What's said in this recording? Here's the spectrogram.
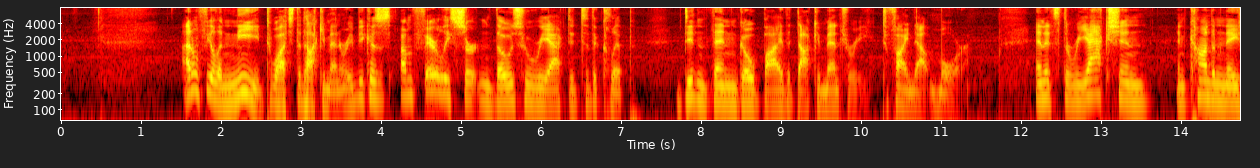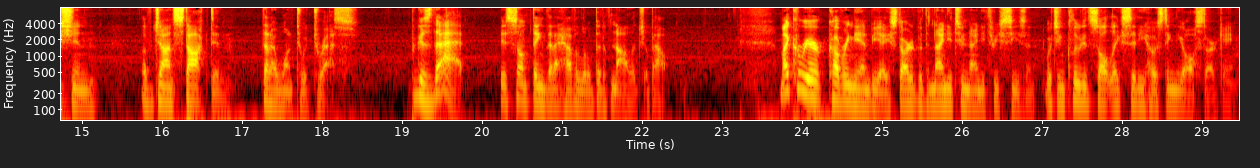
I don't feel a need to watch the documentary because I'm fairly certain those who reacted to the clip didn't then go buy the documentary to find out more. And it's the reaction and condemnation of John Stockton that I want to address. Because that is something that I have a little bit of knowledge about. My career covering the NBA started with the 92 93 season, which included Salt Lake City hosting the All Star game.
